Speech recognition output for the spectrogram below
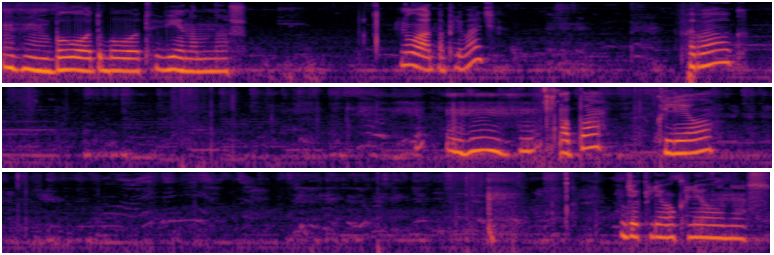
Угу, блот, блот, веном наш. Ну ладно, плевать. Фраг. Угу, угу. Опа. Клео. Где Клео, Клео у нас?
